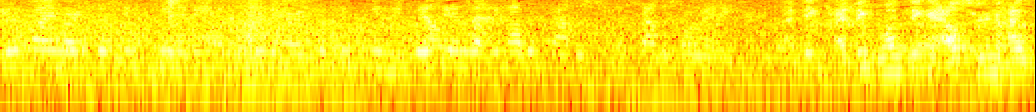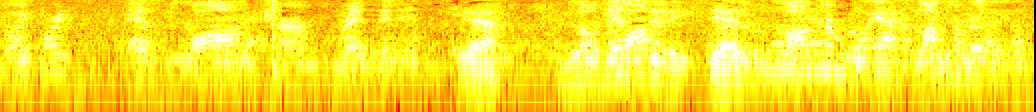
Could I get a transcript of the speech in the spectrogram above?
beautifying our existing community and improving our existing community within what we have established established already. I think I think one thing El Sereno has going for it, it has long-term residents. Yeah. Low density. Yes. Long-term, yeah, long-term residents.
